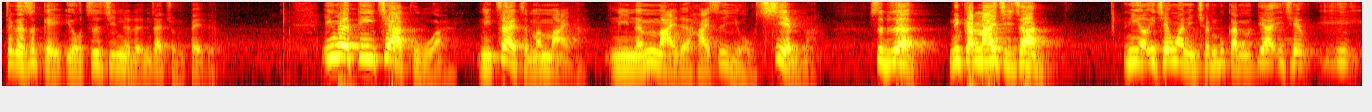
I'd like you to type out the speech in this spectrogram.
这个是给有资金的人在准备的。因为低价股啊，你再怎么买啊，你能买的还是有限嘛，是不是？你敢买几张？你有一千万，你全部敢压一千一，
